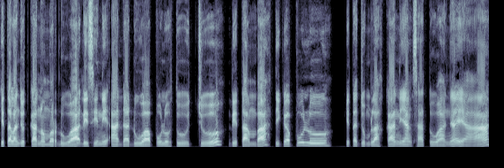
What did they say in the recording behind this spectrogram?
Kita lanjutkan nomor 2. Di sini ada 27 ditambah 30. Kita jumlahkan yang satuannya ya.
